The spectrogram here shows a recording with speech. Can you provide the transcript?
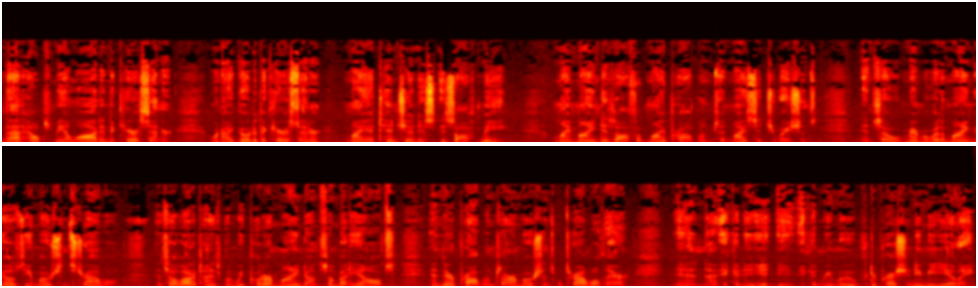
That helps me a lot in the care center. When I go to the care center, my attention is, is off me. My mind is off of my problems and my situations. And so remember, where the mind goes, the emotions travel. And so a lot of times when we put our mind on somebody else and their problems, our emotions will travel there and uh, it can it, it can remove depression immediately.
